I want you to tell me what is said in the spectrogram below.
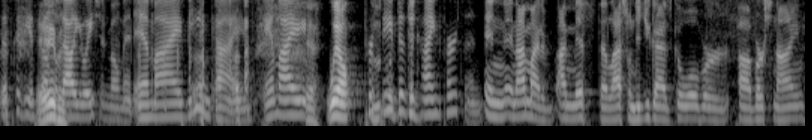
This could be a self-evaluation moment. Am I being kind? Am I Yeah. Well, perceived as a kind person? And and I might have I missed that last one. Did you guys go over uh, verse 9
